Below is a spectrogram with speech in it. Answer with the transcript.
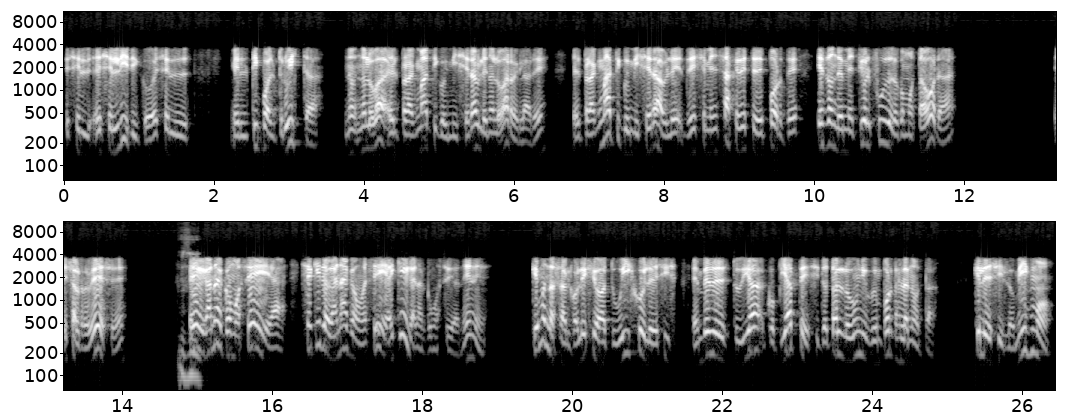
es el, es el lírico, es el, el tipo altruista. No, no lo va, el pragmático y miserable no lo va a arreglar, ¿eh? el pragmático y miserable de ese mensaje de este deporte es donde metió el fútbol como está ahora. ¿eh? Es al revés, ¿eh? Eh, ganar como sea. Ya quiero ganar como sea. Hay que ganar como sea, nene. ¿Qué mandas al colegio a tu hijo y le decís, en vez de estudiar, copiate, si total lo único que importa es la nota? ¿Qué le decís? ¿Lo mismo?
